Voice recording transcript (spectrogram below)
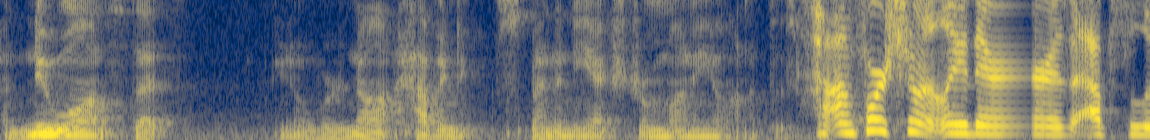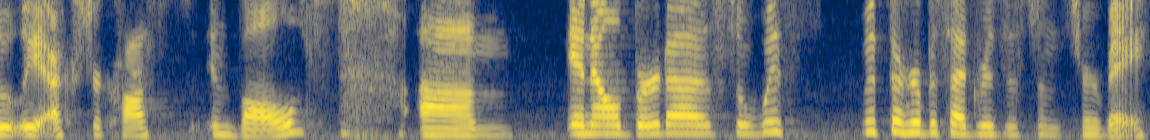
a nuance that you know we're not having to spend any extra money on at this point? Unfortunately, there is absolutely extra costs involved um, in Alberta. So with with the herbicide resistance survey,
